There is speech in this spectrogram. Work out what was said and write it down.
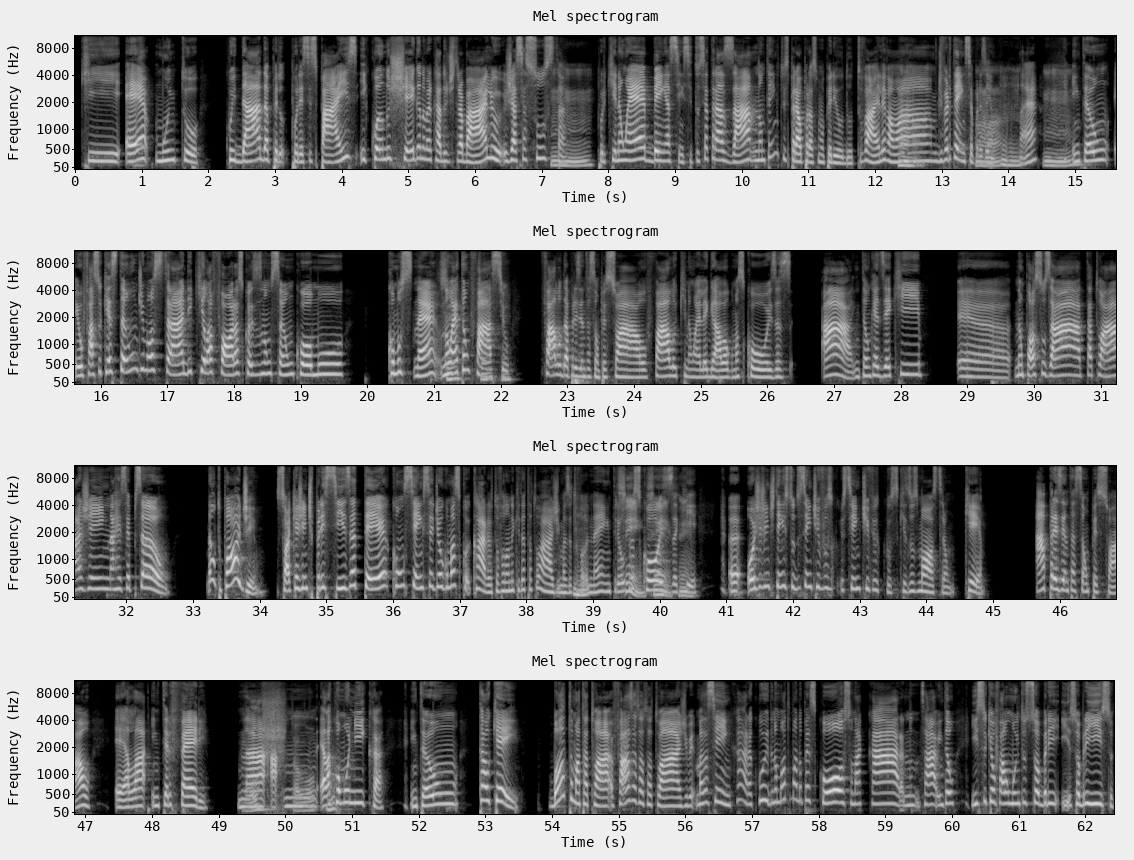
que é muito cuidada por, esses pais e quando chega no mercado de trabalho já se assusta. Uhum. Porque não é bem assim. Se tu se atrasar, não tem que tu esperar o próximo período. Tu vai levar uma advertência, por Aham. exemplo, Uhum. né? Uhum. Então, eu faço questão de mostrar lhe que lá fora as coisas não são como como, né? não Sim, é tão sim, fácil. sim. Falo da apresentação pessoal, falo que não é legal algumas coisas. Ah, então quer dizer que é, não posso usar tatuagem na recepção. Não, tu pode. Só que a gente precisa ter consciência de algumas coisas. Claro, eu tô falando aqui da tatuagem, mas eu tô Uhum. falando, né, entre Sim, outras sim, coisas sim. aqui. Ah, hoje a gente tem estudos científicos, científicos que nos mostram que a apresentação pessoal, ela interfere na... Oxe, a- tá ela comunica. Então, tá ok. Bota uma tatuagem, faz a tua tatuagem, mas assim, cara, cuida, não bota uma no pescoço, na cara, não- sabe? Então, isso que eu falo muito sobre, sobre isso.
